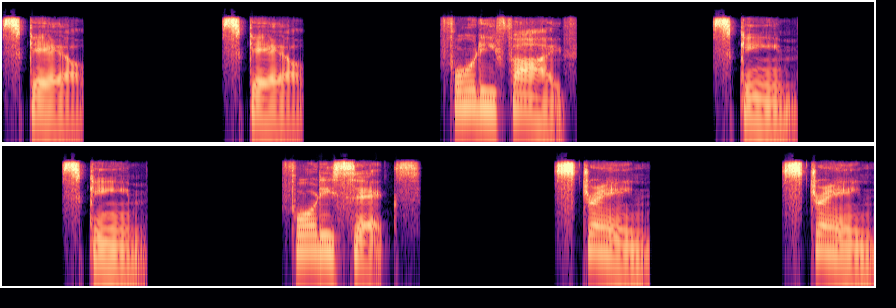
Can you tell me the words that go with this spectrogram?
Scale. Scale. 45. Scheme. Scheme. 46. Strain. Strain.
